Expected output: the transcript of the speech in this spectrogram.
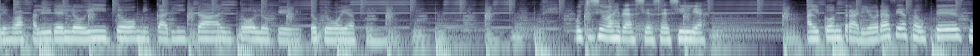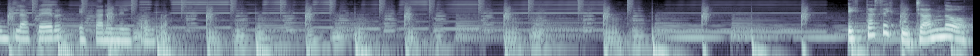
les va a salir el loguito, mi carita y todo lo que, lo que voy haciendo. Muchísimas gracias, Cecilia. Al contrario, gracias a ustedes, un placer estar en el podcast. Estás escuchando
